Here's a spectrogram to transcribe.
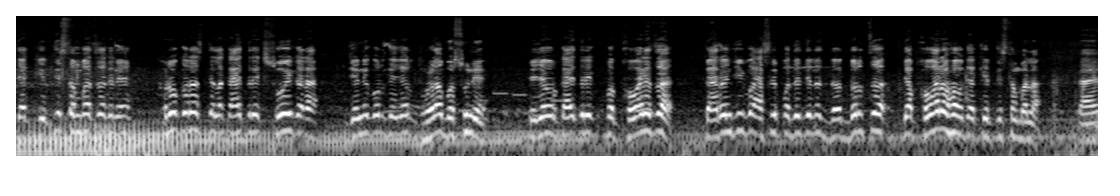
त्या कीर्तिस्तंभाचं की नाही खरोखरच त्याला काहीतरी एक सोय करा जेणेकरून त्याच्यावर धुळा बसू नये त्याच्यावर काहीतरी एक प- फवाऱ्याचा कारंजी असल्या पद्धतीनं दर दरच त्या फवारा व्हावं त्या कीर्तिस्तंभाला काय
